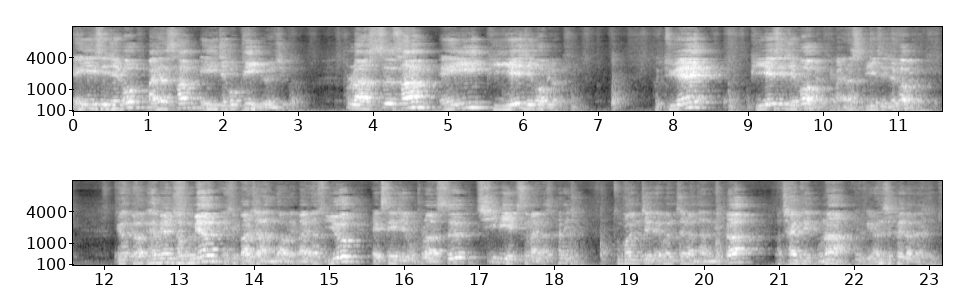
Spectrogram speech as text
A의 세제곱 마이너스 3 a 제곱 b 이런 식으로. 플러스 3 a b의 제곱 이렇게. 그 뒤에 b의 세제곱 이렇게. 마이너스 b의 세제곱 이렇게. 이렇게 하면 적으면 이렇게 말이 잘 안 나오네. 마이너스 6 x의 제곱 플러스 12x 마이너스 8이죠 두 번째, 네 번째만 다르니까 아, 잘 됐구나. 이렇게 연습해달라는 얘기.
